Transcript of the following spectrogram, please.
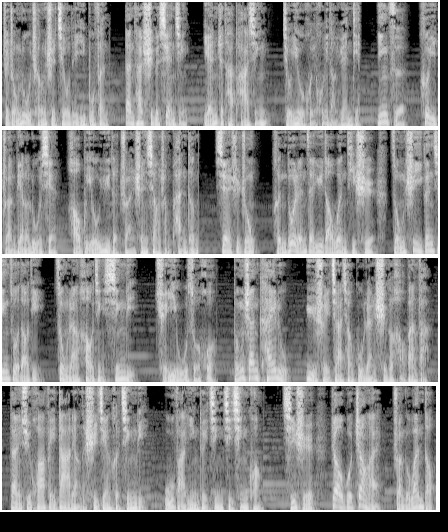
这种路程是酒的一部分，但它是个陷阱，沿着它爬行就又会回到原点。因此，鹤蚁转变了路线，毫不犹豫的转身向上攀登。现实中，很多人在遇到问题时，总是一根筋做到底，纵然耗尽心力，却一无所获。逢山开路，遇水架桥固然是个好办法，但需花费大量的时间和精力，无法应对紧急情况。其实，绕过障碍，转个弯道，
